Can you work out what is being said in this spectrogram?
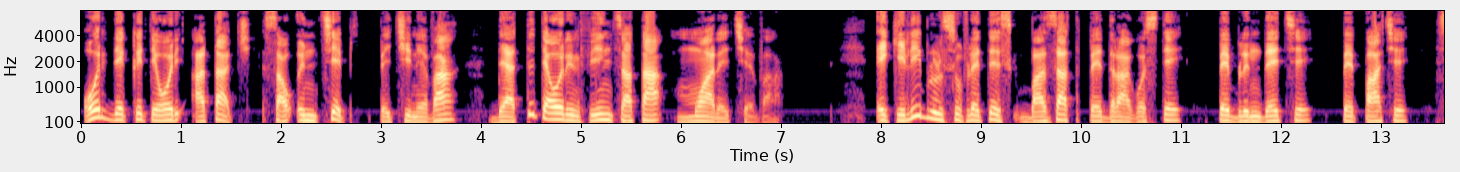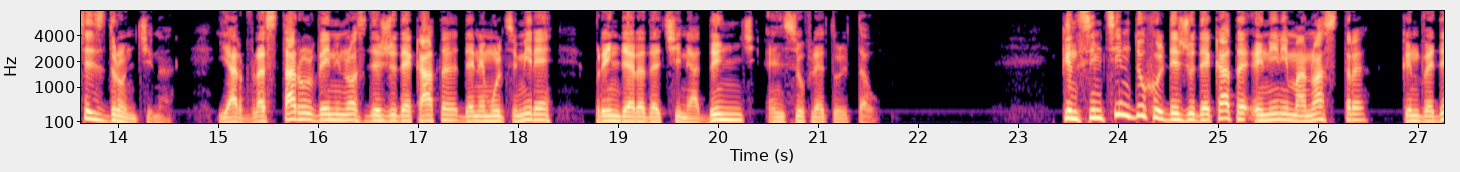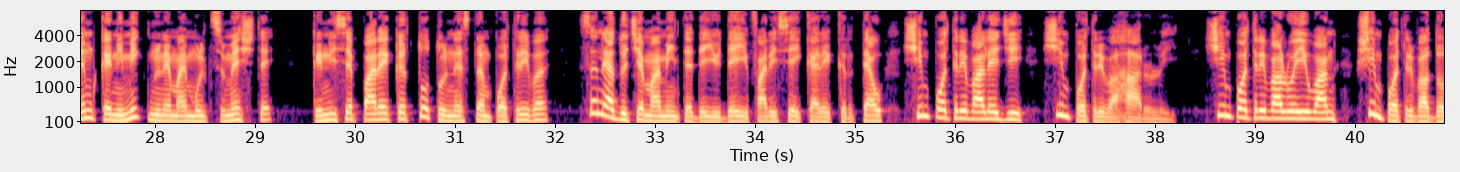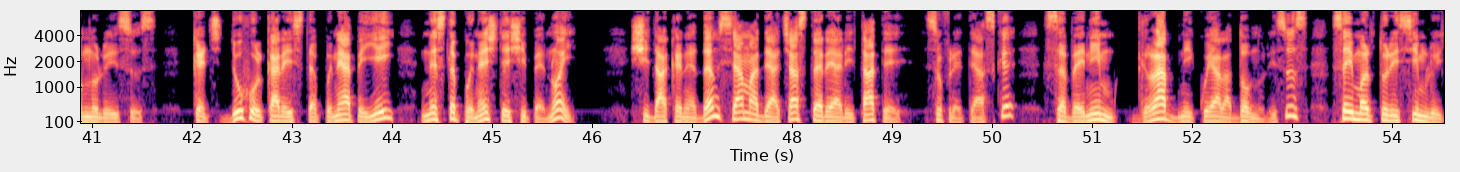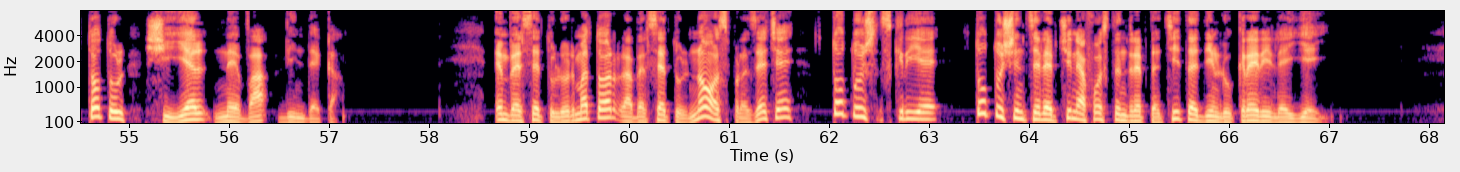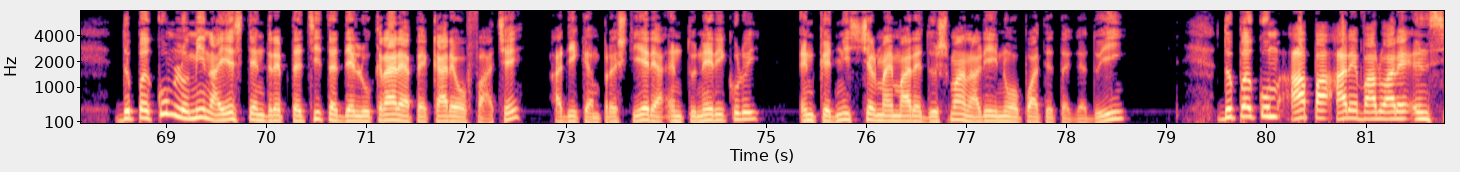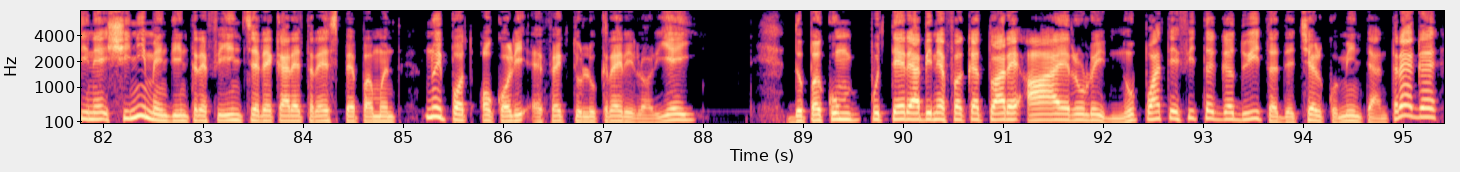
Ori de câte ori ataci sau înțepi pe cineva, de atâtea ori în ființa ta moare ceva. Echilibrul sufletesc bazat pe dragoste, pe blândețe, pe pace, se zdruncină iar vlăstarul veninos de judecată, de nemulțumire, prinde rădăcini adânci în sufletul tău. Când simțim Duhul de judecată în inima noastră, când vedem că nimic nu ne mai mulțumește, când ni se pare că totul ne stă împotrivă, să ne aducem aminte de iudeii farisei care cârteau și împotriva legii și împotriva Harului, și împotriva lui Ioan și împotriva Domnului Isus căci Duhul care îi stăpânea pe ei ne stăpânește și pe noi. Și dacă ne dăm seama de această realitate sufletească, să venim grabnic cu ea la Domnul Isus, să-i mărturisim lui totul și El ne va vindeca. În versetul următor, la versetul 19, totuși scrie, totuși înțelepciunea a fost îndreptățită din lucrările ei. După cum lumina este îndreptățită de lucrarea pe care o face, adică împrăștierea întunericului, încât nici cel mai mare dușman al ei nu o poate tăgădui, după cum apa are valoare în sine și nimeni dintre ființele care trăiesc pe pământ nu-i pot ocoli efectul lucrărilor ei, după cum puterea binefăcătoare a aerului nu poate fi tăgăduită de cel cu mintea întreagă,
